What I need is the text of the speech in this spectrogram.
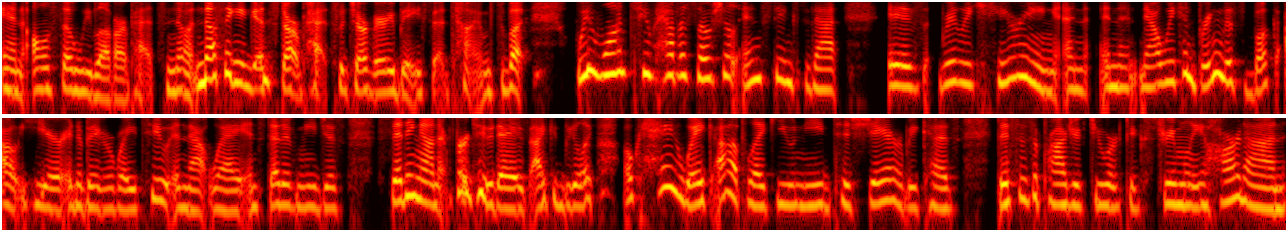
And also we love our pets. No, nothing against our pets, which are very base at times, but we want to have a social instinct that is really caring. And, and now we can bring this book out here in a bigger way too, in that way, instead of me just sitting on it for two days, I could be like, okay, wake up. Like you need to share because this is a project you worked extremely hard on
